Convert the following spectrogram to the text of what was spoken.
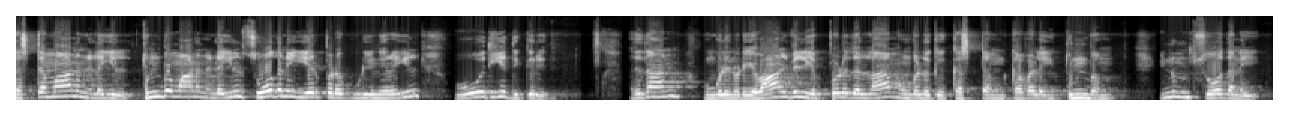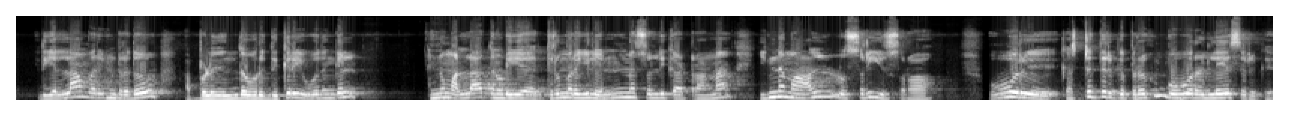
கஷ்டமான நிலையில் துன்பமான நிலையில் சோதனை ஏற்படக்கூடிய நிலையில் ஓதிய திக்கர் இது. அதுதான் உங்களினுடைய வாழ்வில் எப்பொழுதெல்லாம் உங்களுக்கு கஷ்டம் கவலை துன்பம் இன்னும் சோதனை இது எல்லாம் வருகின்றதோ அப்பொழுது இந்த ஒரு திக்கரை ஓதுங்கள். இன்னும் அல்லாஹ் தன்னுடைய திருமறையில் என்ன சொல்லி காட்டுறான்னா இன்னமா அல் உஸ்ரி யுஸ்ரா. ஒவ்வொரு கஷ்டத்திற்கு பிறகும் ஒவ்வொரு லேஸ் இருக்கு.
